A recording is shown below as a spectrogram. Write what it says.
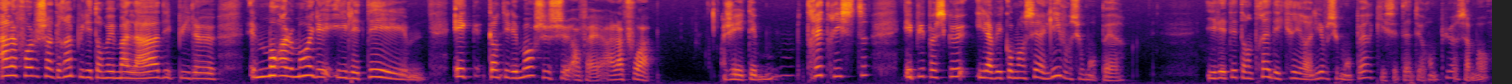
À la fois le chagrin, puis il est tombé malade, et puis le, moralement, il, il, était. Et quand il est mort, enfin, à la fois, j'ai été très triste, et puis parce qu'il avait commencé un livre sur mon père il était en train d'écrire un livre sur mon père qui s'est interrompu à sa mort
